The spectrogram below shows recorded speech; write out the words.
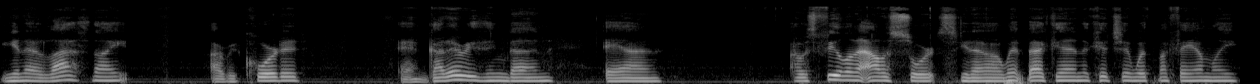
you know, last night I recorded and got everything done, and I was feeling out of sorts. You know, I went back in the kitchen with my family,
